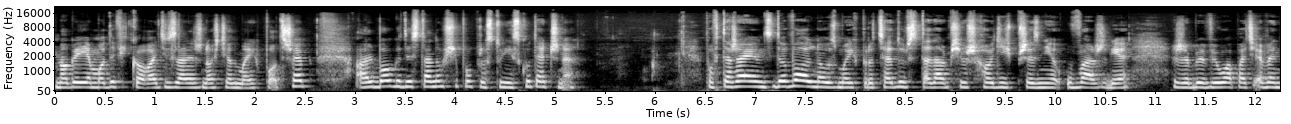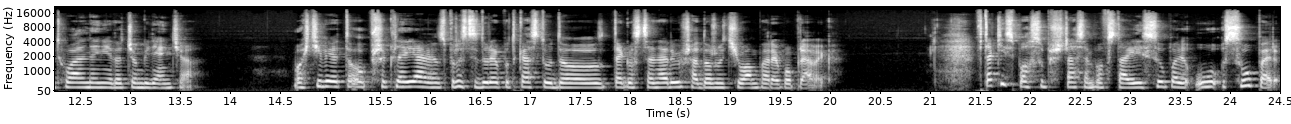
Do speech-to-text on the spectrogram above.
Mogę je modyfikować w zależności od moich potrzeb, albo gdy staną się po prostu nieskuteczne. Powtarzając dowolną z moich procedur, staram się przechodzić przez nie uważnie, żeby wyłapać ewentualne niedociągnięcia. Właściwie to przyklejając procedurę podcastu do tego scenariusza, dorzuciłam parę poprawek. W taki sposób z czasem powstaje super, u, super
